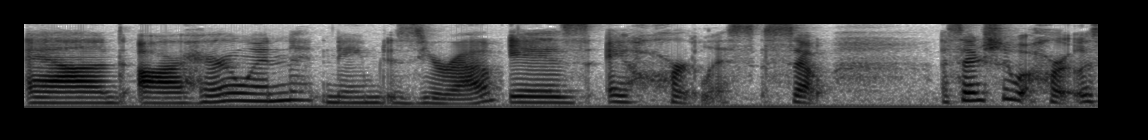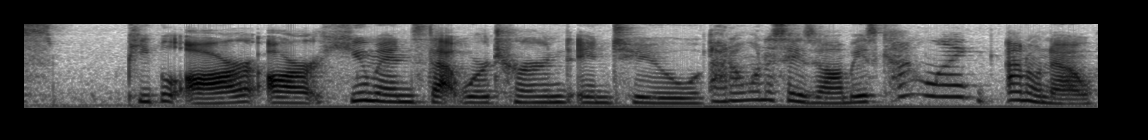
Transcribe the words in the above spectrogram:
and our heroine named Zera is a Heartless. So essentially what Heartless people are are humans that were turned into I don't want to say zombies kind of like I don't know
